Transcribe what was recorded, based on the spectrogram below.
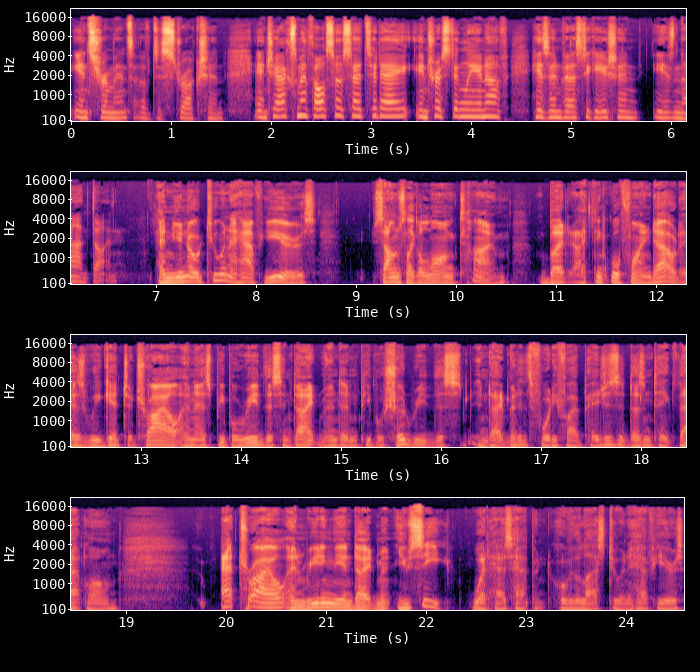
instruments of destruction. And Jack Smith also said today, interestingly enough, his investigation is not done. And you know, two and a half years sounds like a long time, but I think we'll find out as we get to trial and as people read this indictment, and people should read this indictment. It's 45 pages, it doesn't take that long at trial and reading the indictment, you see what has happened over the last two and a half years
